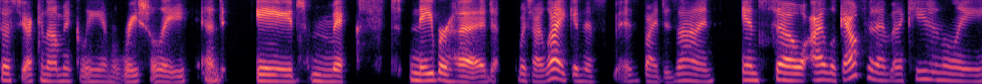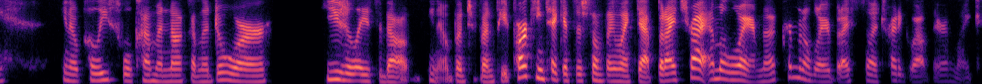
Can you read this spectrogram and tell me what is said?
socioeconomically and racially and age mixed neighborhood which i like and is is by design. And so i look out for them and occasionally you know police will come and knock on the door. Usually it's about you know a bunch of unpaid parking tickets or something like that but i try i'm a lawyer i'm not a criminal lawyer but i still i try to go out there and like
